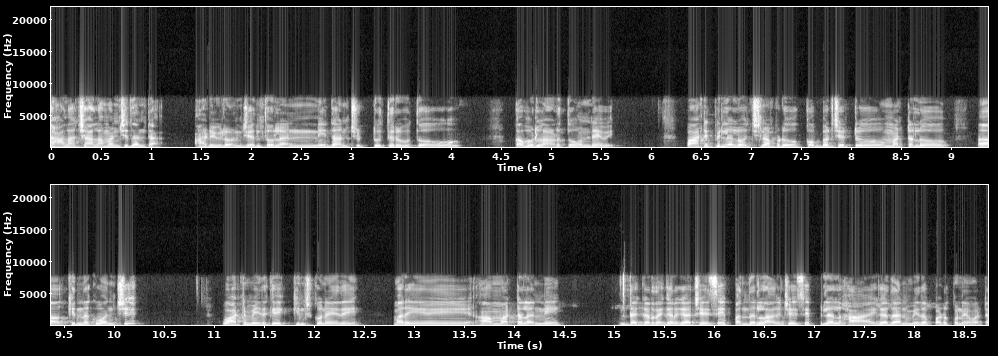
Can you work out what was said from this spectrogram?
చాలా చాలా మంచిదంట. అడవిలోని జంతువులన్నీ దాని చుట్టూ తిరుగుతూ కబుర్లాడుతూ ఉండేవి. వాటి పిల్లలు వచ్చినప్పుడు కొబ్బరి చెట్టు మట్టలు కిందకు వంచి వాటి మీదకి ఎక్కించుకునేది. మరి ఆ మట్టలన్నీ దగ్గర దగ్గరగా చేసి పందిరిలాగా చేసి పిల్లలు హాయిగా దాని మీద పడుకునేవట.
